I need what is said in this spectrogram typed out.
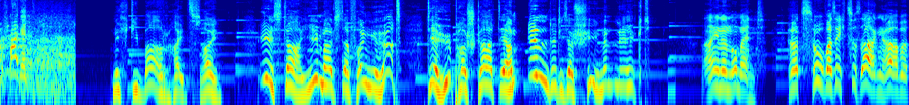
aufschneidet. Nicht die Wahrheit sein. Ist da jemals davon gehört? Der Hyperstaat, der am Ende dieser Schienen liegt. Einen Moment. Hört zu, was ich zu sagen habe.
